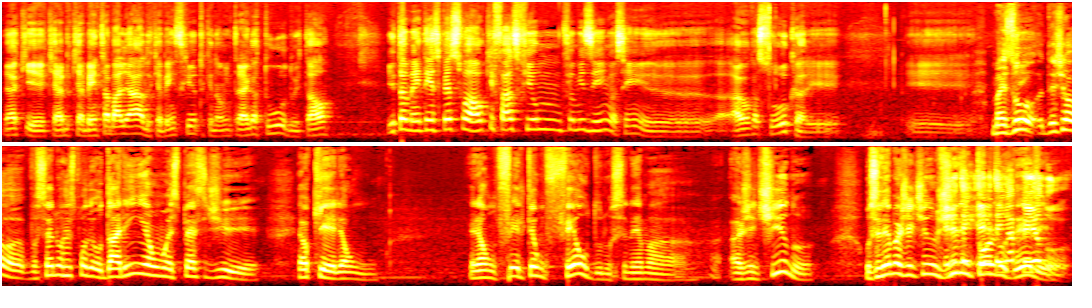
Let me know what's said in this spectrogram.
né, que, que, é, que é bem trabalhado, que é bem escrito, que não entrega tudo e tal. E também tem esse pessoal que faz filme, filmezinho, assim, eh, água com açúcar e... e Mas o. Deixa eu. Você não respondeu. O Darim é uma espécie de. É o que? Ele é um. Ele é um. Ele tem um feudo no cinema argentino? O cinema argentino gira tem, em torno ele tem dele. apelo.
